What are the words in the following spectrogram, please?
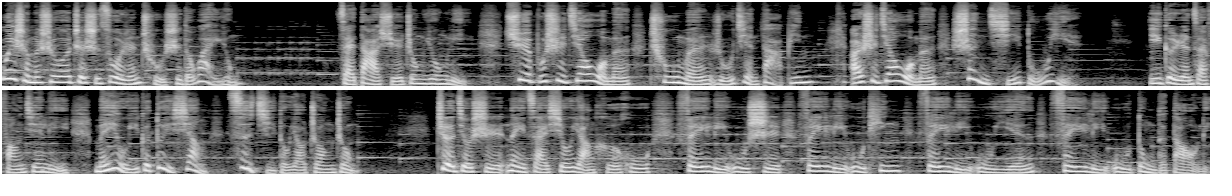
为什么说这是做人处事的外用？在《大学》《中庸》里，却不是教我们出门如见大宾，而是教我们慎其独也。一个人在房间里没有一个对象，自己都要庄重，这就是内在修养合乎“非礼勿视，非礼勿听，非礼勿言，非礼勿动”的道理。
